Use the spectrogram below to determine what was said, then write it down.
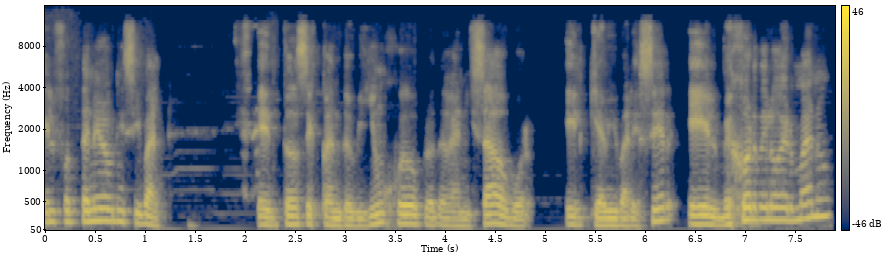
el fontanero principal. Entonces, cuando vi un juego protagonizado por el que a mi parecer es el mejor de los hermanos,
